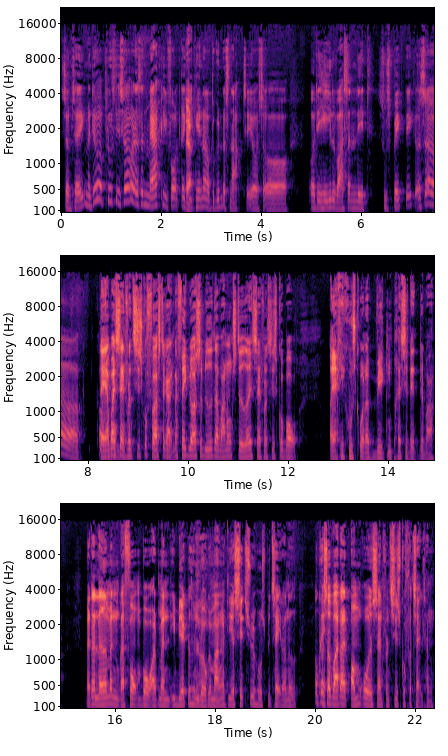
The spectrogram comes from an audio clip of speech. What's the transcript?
som sagde, ikke? men det var pludselig, så var der sådan mærkelige folk, der Ja. ja. gik hen og begyndte at snakke til os, og, og det hele var sådan lidt suspekt, ikke? Og så... Da jeg var i San Francisco første gang, der fik vi også at vide, at der var nogle steder i San Francisco, hvor, og jeg kan ikke huske under hvilken præsident det var, men der lavede man en reform, hvor at man i virkeligheden lukkede mange af de her sindssyge hospitaler ned. Okay. Og så var der et område i San Francisco, fortalte han,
